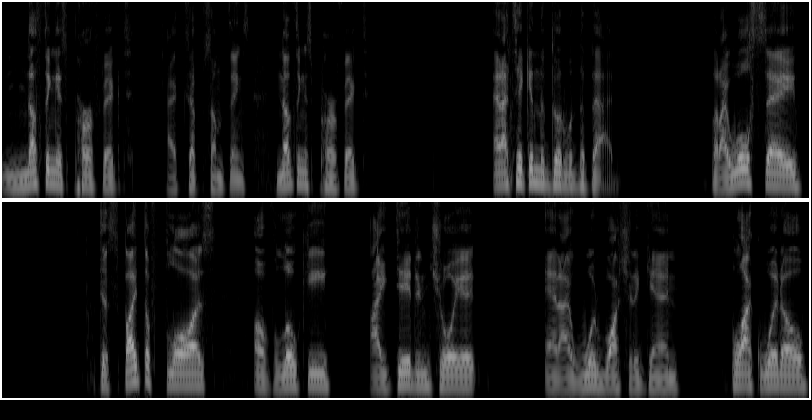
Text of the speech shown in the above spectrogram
Nothing is perfect, except some things. Nothing is perfect. And I take in the good with the bad. But I will say, despite the flaws of Loki, I did enjoy it and I would watch it again. Black Widow,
